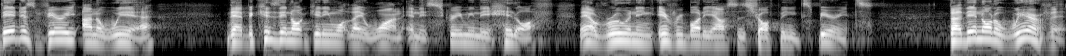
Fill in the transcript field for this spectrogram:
They're just very unaware that because they're not getting what they want and they're screaming their head off, they are ruining everybody else's shopping experience. But they're not aware of it.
